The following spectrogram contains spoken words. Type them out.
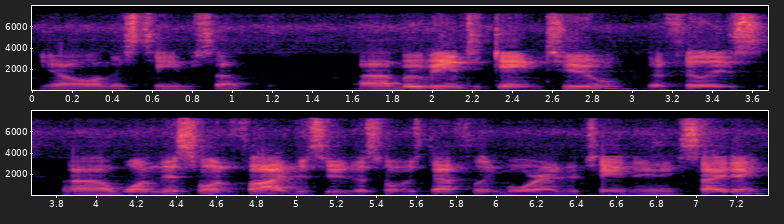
you know, on this team. So uh, moving into game two, the Phillies uh, won this one five to two. This one was definitely more entertaining and exciting.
